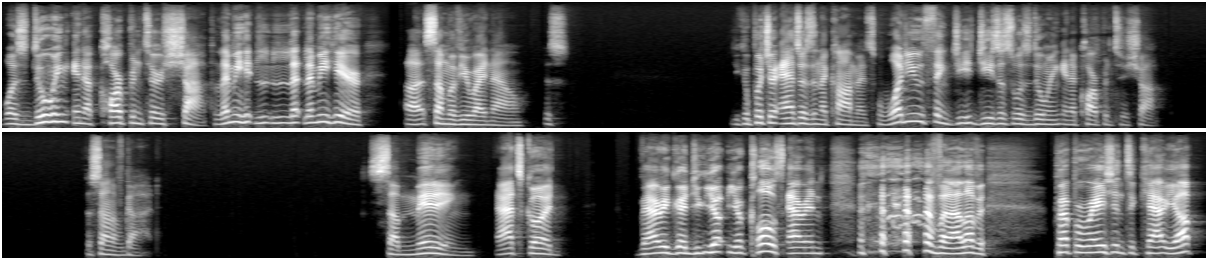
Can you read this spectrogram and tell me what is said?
was doing in a carpenter's shop? Let me let, let me hear uh, some of you right now. Just you can put your answers in the comments. What do you think G- Jesus was doing in a carpenter's shop? The Son of God. Submitting. That's good. Very good. You, you're, you're close, Erin. but I love it. Preparation to carry. Yup.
